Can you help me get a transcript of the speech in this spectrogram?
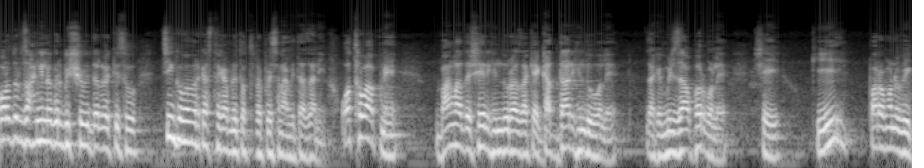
বড়দুর জাহাঙ্গীরনগর বিশ্ববিদ্যালয়ের কিছু চিঙ্কুবামের কাছ থেকে আপনি তথ্যটা পেয়েছেন, আমি তা জানি। অথবা আপনি বাংলাদেশের হিন্দুরা যাকে গাদ্দার হিন্দু বলে, যাকে মির্জাফর বলে, সেই কি পারমাণবিক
